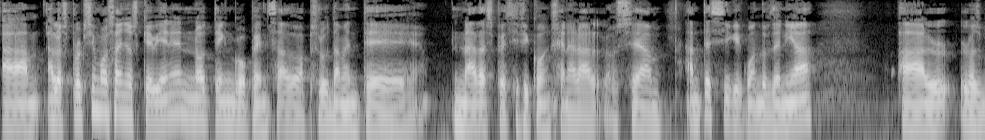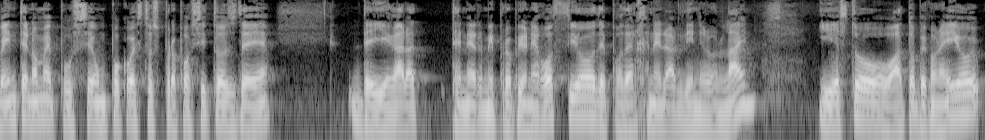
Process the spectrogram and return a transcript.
a, los próximos años que vienen, no tengo pensado absolutamente nada específico en general. O sea, antes sí que cuando tenía a los 20 no me puse un poco estos propósitos de, de llegar a tener mi propio negocio, de poder generar dinero online. Y esto a tope con ello.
